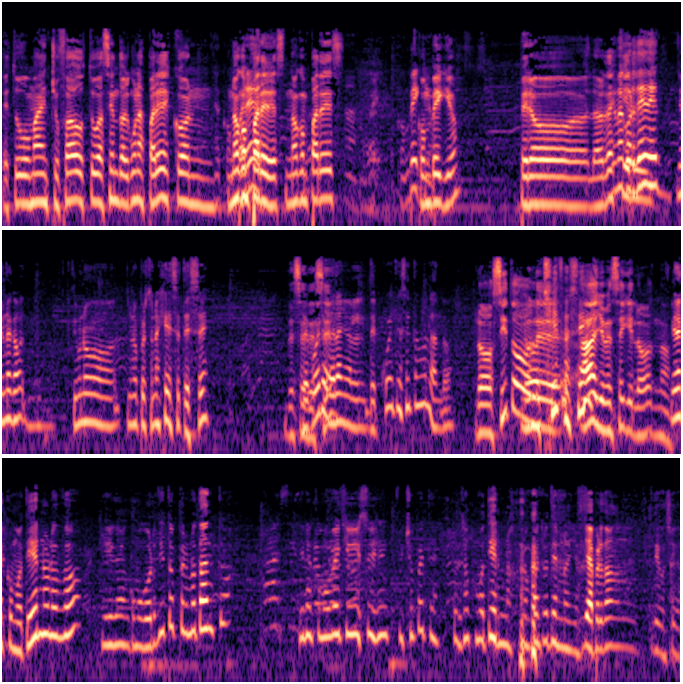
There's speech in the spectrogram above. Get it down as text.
Estuvo más enchufado, estuvo haciendo algunas paredes con... ¿Con no con Paredes? paredes, no con paredes, Con Vecchio. con Vecchio. Pero la verdad Yo me es que... acordé el- de, de, una, de, uno, de unos personajes de CTC. de ¿Se acuerda CTC. del año del, cohete? Sí, estamos hablando. ¿Los ositos o Los le- ositos, sí. Ah, yo pensé que los... No. Eran como tiernos los dos, y eran como gorditos, pero no tanto. Y eran como y, su- y Chupete, porque son como tiernos, lo encuentro tierno yo. Ya, perdón, digo, siga.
